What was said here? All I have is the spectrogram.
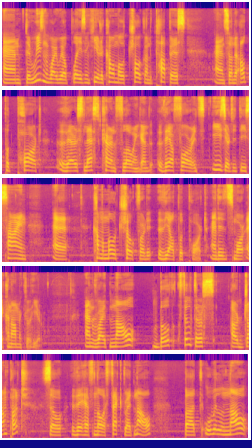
And the reason why we are placing here the common mode choke on the top is, and so on the output port, there is less current flowing, and therefore it's easier to design a common mode choke for the, the output port, and it's more economical here. And right now, both filters are jumpered, so they have no effect right now, but we will now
